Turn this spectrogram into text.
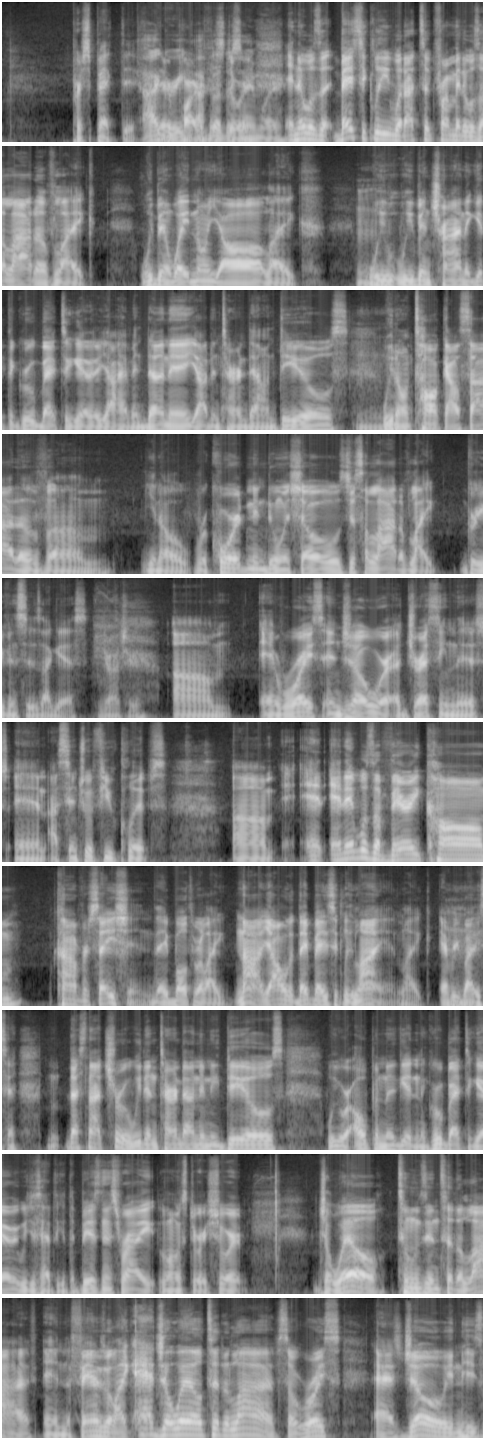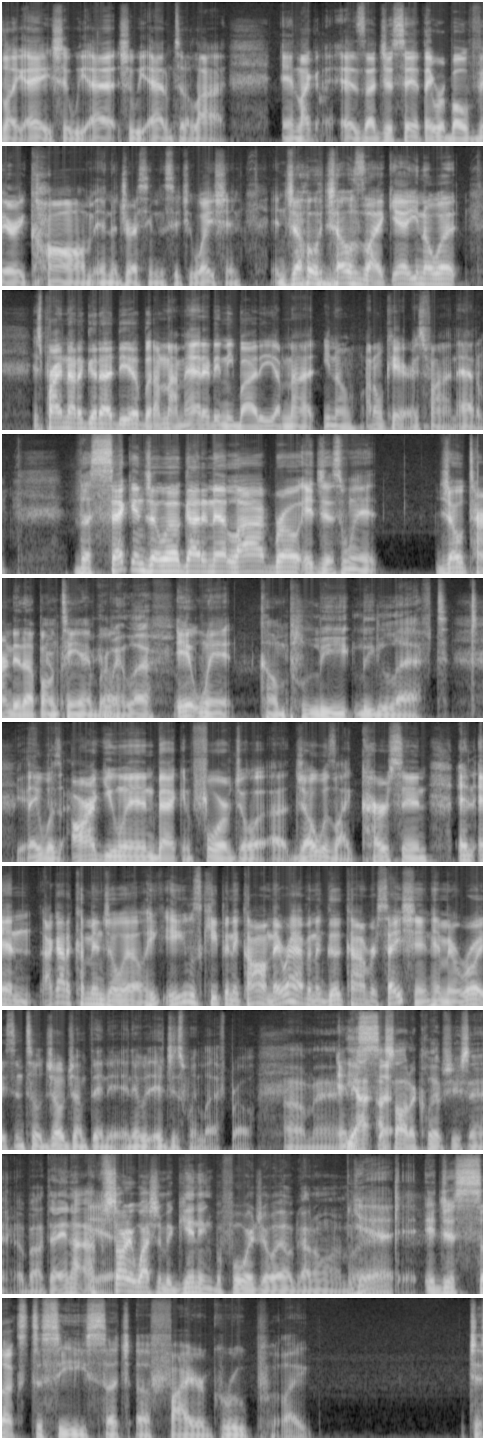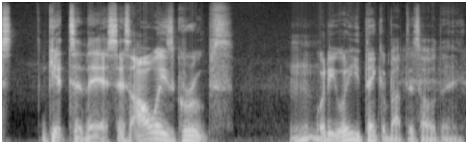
perspective. I agree. I felt the same way. And it was a, basically what I took from it. It was a lot of like, we've been waiting on y'all. Like, Mm-hmm. we we've been trying to get the group back together. Y'all haven't done it. Y'all didn't turn down deals. Mm-hmm. We don't talk outside of um, you know, recording and doing shows. Just a lot of like grievances, I guess. Gotcha. Um, and Royce and Joe were addressing this, and I sent you a few clips. Um, and and it was a very calm conversation. They both were like, "Nah, y'all." They basically lying. Like everybody mm-hmm. saying, "That's not true. We didn't turn down any deals. We were open to getting the group back together. We just had to get the business right." Long story short. Joel tunes into the live and the fans are like, add Joel to the live. So Royce asked Joe and he's like, hey, should we add should we add him to the live? And like as I just said, they were both very calm in addressing the situation. And Joe Joe's like, yeah, you know what? It's probably not a good idea, but I'm not mad at anybody. I'm not, you know, I don't care. It's fine. Adam. The second Joel got in that live, bro, it just went. Joe turned it up on ten, bro. It went left. It went completely left. They was arguing back and forth. Joe, uh, Joe was like cursing, and and I gotta commend Joel. He he was keeping it calm. They were having a good conversation, him and Royce, until Joe jumped in it, and it it just went left, bro. Oh man. And yeah, I, I saw the clips you sent about that, and I, I started watching the beginning before Joel got on. But Yeah, it just sucks to see such a fire group like just get to this. It's always groups. What do you what do you think about this whole thing?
